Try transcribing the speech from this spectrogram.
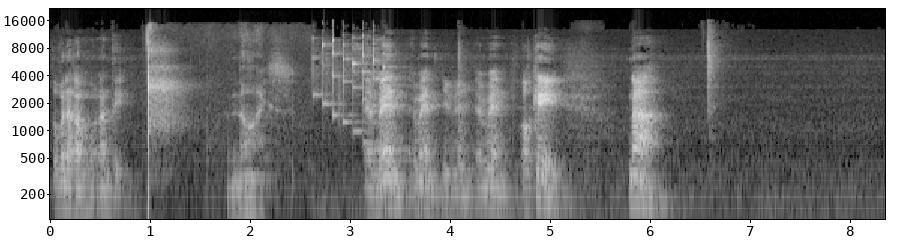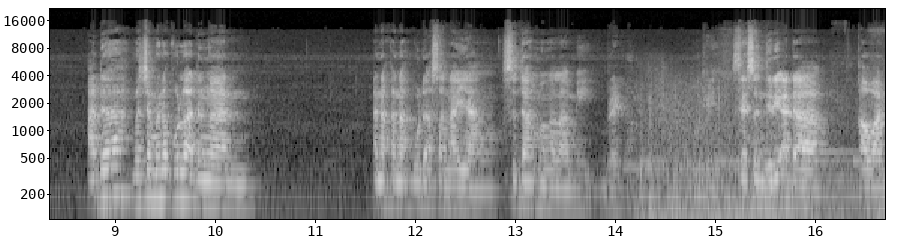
kepada kamu nanti. Nice. Amen, amen, Amen. amen. Oke, nah ada macam mana pula dengan anak-anak muda sana yang sedang mengalami breakup? Oke, saya sendiri ada kawan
